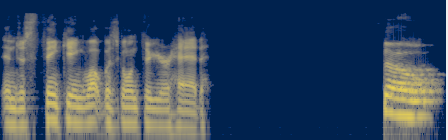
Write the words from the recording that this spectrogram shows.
and just thinking what was going through your head. So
